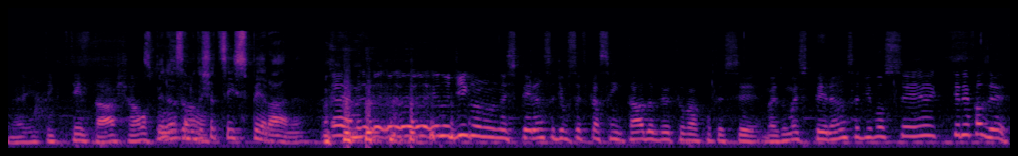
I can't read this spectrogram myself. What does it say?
Né, A gente tem que tentar achar uma Esperança solução. não deixa de ser esperar, né? É, mas eu, eu- eu- não digo na esperança de você ficar sentado e ver o que vai acontecer, mas uma esperança de você querer fazer.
